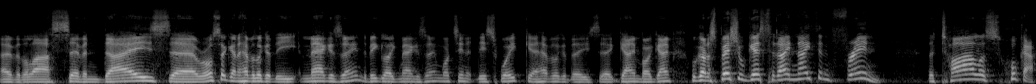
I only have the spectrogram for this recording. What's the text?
over the last seven days. Uh, we're also going to have a look at the magazine, the Big League magazine. What's in it this week? Uh, have a look at these uh, game by game. We've got a special guest today, Nathan Friend, the tireless hooker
